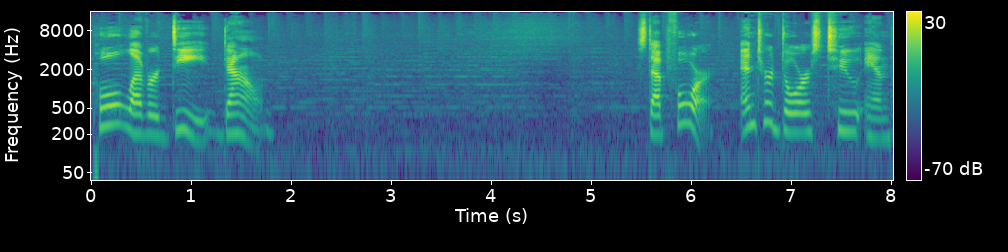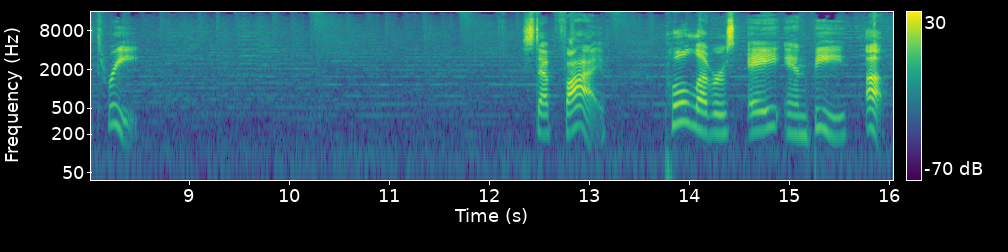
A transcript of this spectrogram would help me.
Pull lever D down. Step 4 Enter doors 2 and 3. Step 5 Pull levers A and B up.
